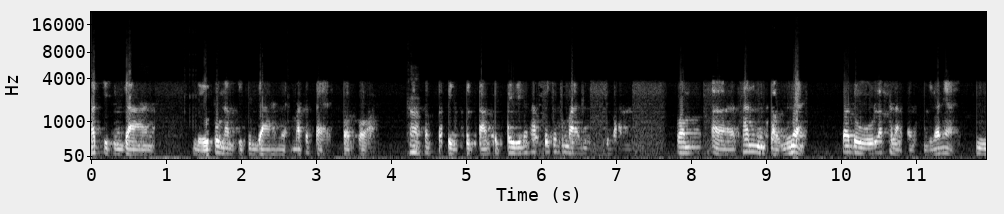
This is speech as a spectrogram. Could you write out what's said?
นักจิตวิญญาณหรือผู้นำจิตวิญญาณเนี่ยมาตั้งแต่ก่อนๆครับตั้งแต่ปีสิบสามสิบปีนะครับไม่ใช่เพิ่งมาปัจจุบัน พอเอ่อท่านเหล่านี้เนี่ยก็ดูลักษณะของผีแล้วเนี่ย มี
